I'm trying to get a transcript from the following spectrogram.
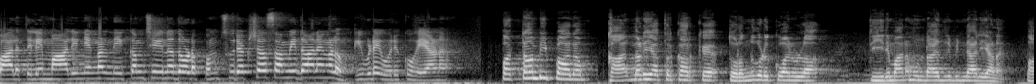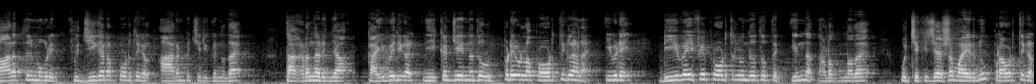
പാലത്തിലെ മാലിന്യങ്ങൾ നീക്കം ചെയ്യുന്നതോടൊപ്പം സുരക്ഷാ സംവിധാനങ്ങളും ഇവിടെ ഒരുക്കുകയാണ്. പട്ടാമ്പി പാലം കാൽനട യാത്രക്കാർക്ക് തുറന്നു കൊടുക്കുവാനുള്ള തീരുമാനമുണ്ടായതിനു പിന്നാലെയാണ് പാലത്തിന് മുകളിൽ ശുചീകരണ പ്രവൃത്തികൾ ആരംഭിച്ചിരിക്കുന്നത്. തകർന്നടിഞ്ഞ കൈവരികൾ നീക്കം ചെയ്യുന്നത് ഉൾപ്പെടെയുള്ള പ്രവൃത്തികളാണ് ഇവിടെ ഡിവൈഎഫ്ഐ പ്രവർത്തകരുടെ നേതൃത്വത്തിൽ ഇന്ന് നടത്തുന്നത്. ഉച്ചയ്ക്ക് ശേഷമായിരുന്നു പ്രവൃത്തികൾ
